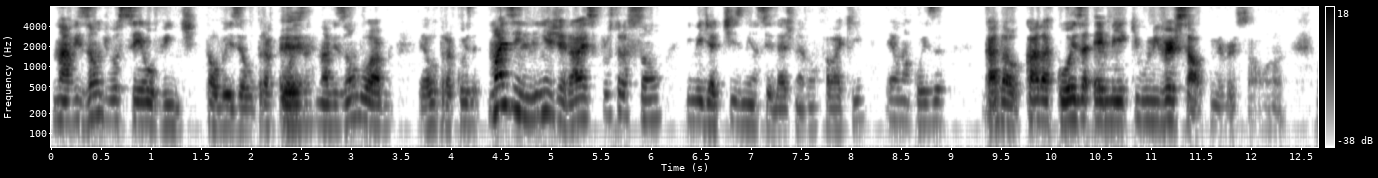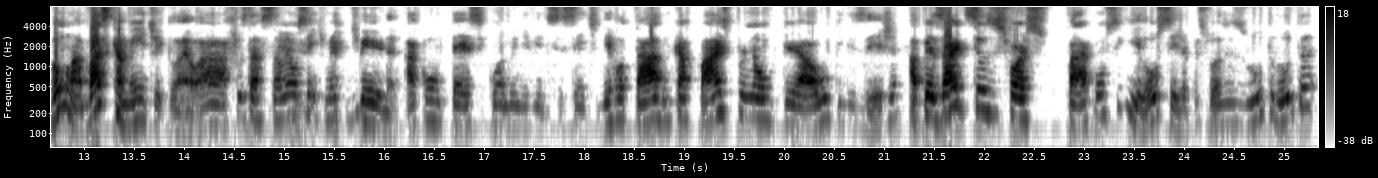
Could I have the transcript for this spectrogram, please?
na visão de você ouvinte, talvez é outra coisa, na visão do Abner é outra coisa. Mas em linhas gerais, frustração, imediatismo e ansiedade que nós vamos falar aqui, é uma coisa, cada, cada coisa é meio que universal. Universal. aham. Vamos lá, basicamente, Cléo, a frustração é um sentimento de perda. Acontece quando o indivíduo se sente derrotado, incapaz por não obter algo que deseja, apesar de seus esforços para consegui-lo. Ou seja, a pessoa às vezes luta, luta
